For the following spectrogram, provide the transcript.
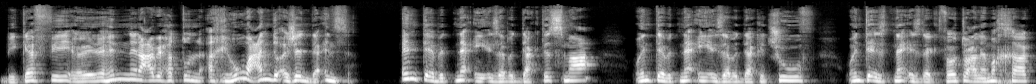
بكفي هن عم يحطوا لنا أخي هو عنده أجندة. انسى. انت بتنقي إذا بدك تسمع وانت بتنقي إذا بدك تشوف وانت إذا تنقي إذا بدك تفوته على مخك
